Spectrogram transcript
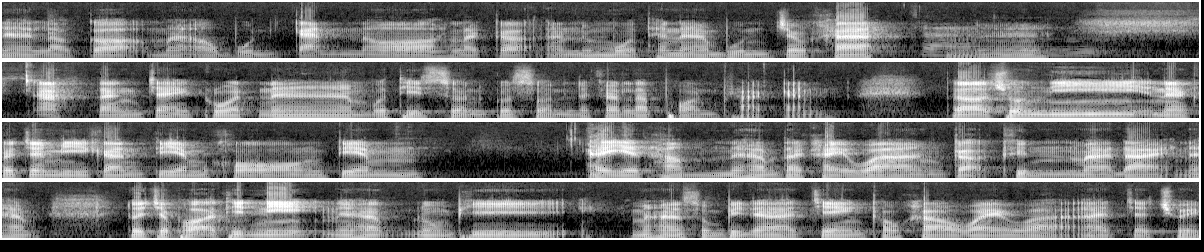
นะเราก็มาเอาบุญกันเนาะแล้วก็อนุโมทนาบุญเจ้าค่ะจ้านะอะตั้งใจกรวดน้ำอุทิศส่วนกุศลแล้วก็รับพรพระกันต่อช่วงนี้นะก็จะมีการเตรียมของเตรียม ใครจะทำนะครับ ถ้าใครว่างก็ขึ้นมาได้นะครับ โดยเฉพาะอาทิตย์นี้นะครับหลวงพี่มหาสมปิดาแจ้งคร่าวๆไว้ว่าอาจจะช่วย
